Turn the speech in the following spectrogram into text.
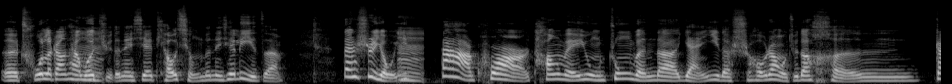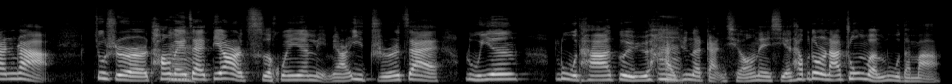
呃，除了刚才我举的那些调情的那些例子，但是有一大块儿汤唯用中文的演绎的时候，让我觉得很尴尬。就是汤唯在第二次婚姻里面一直在录音录他对于海俊的感情那些，他不都是拿中文录的吗？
